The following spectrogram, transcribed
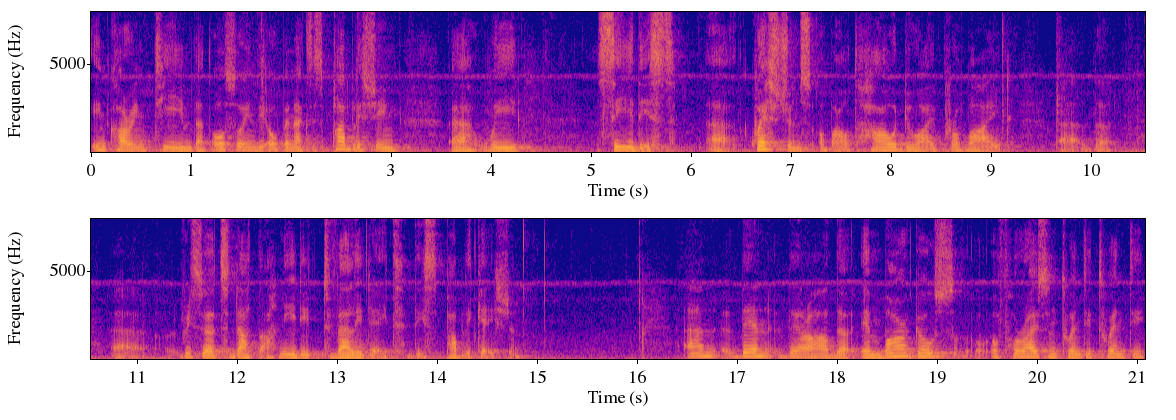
incurring team that also in the open access publishing uh, we see these uh, questions about how do I provide uh, the uh, research data needed to validate this publication. And then there are the embargoes of Horizon 2020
